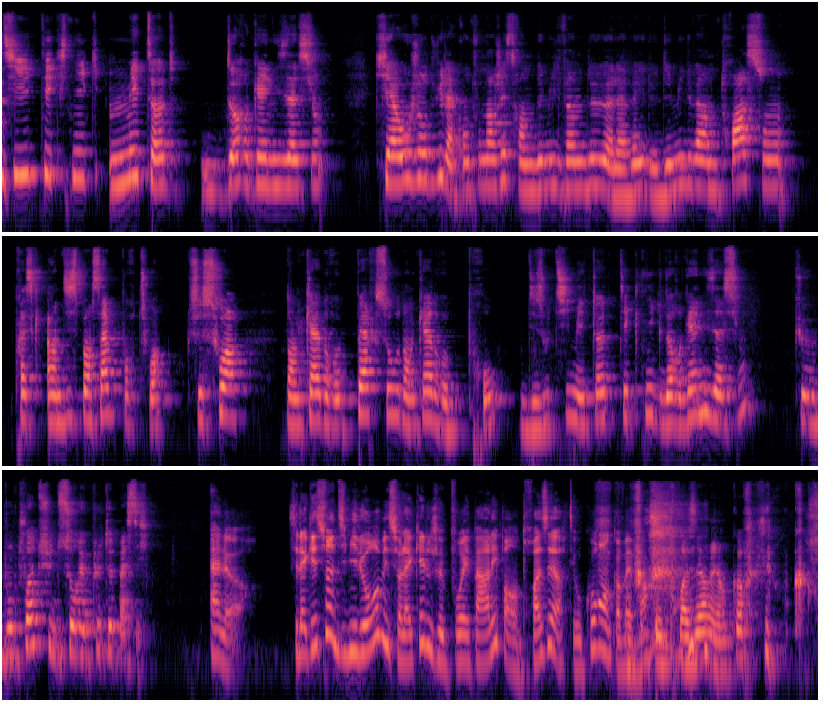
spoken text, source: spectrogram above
outils, techniques, méthodes d'organisation qui, a aujourd'hui, là, quand on enregistre en 2022 à la veille de 2023, sont presque indispensables pour toi? Que ce soit dans le cadre perso, dans le cadre pro, des outils, méthodes, techniques d'organisation que, dont toi, tu ne saurais plus te passer Alors, c'est la question à 10 000 euros, mais sur laquelle je pourrais parler pendant 3 heures. Tu es au courant quand même. Hein 3 heures et encore, et encore.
